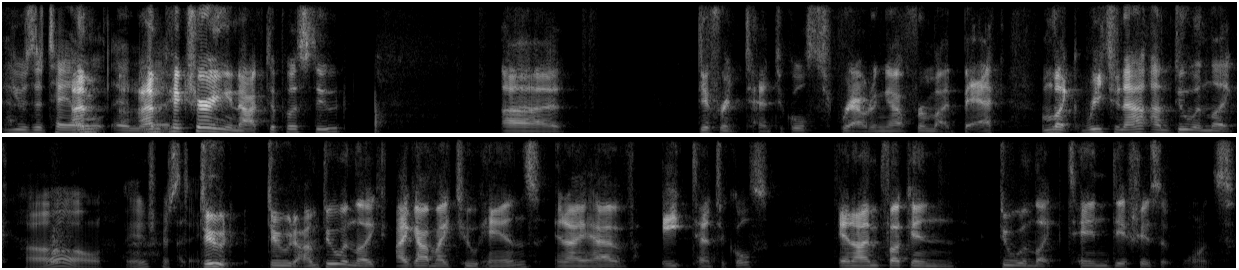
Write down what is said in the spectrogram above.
use a tail. I'm and I'm picturing an octopus dude. Uh, different tentacles sprouting out from my back. I'm like reaching out. I'm doing like, Oh, interesting. dude, dude. I'm doing like I got my two hands and I have eight tentacles, and I'm fucking doing like ten dishes at once.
